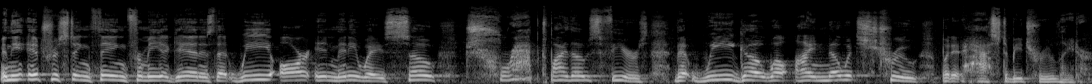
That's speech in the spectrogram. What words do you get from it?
And the interesting thing for me again is that we are in many ways so trapped by those fears that we go, well, I know it's true, but it has to be true later.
